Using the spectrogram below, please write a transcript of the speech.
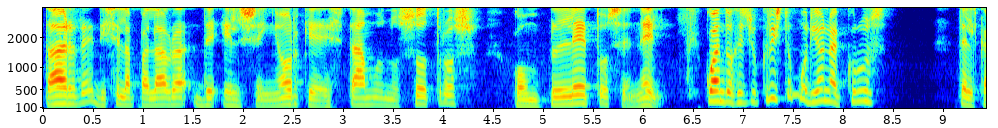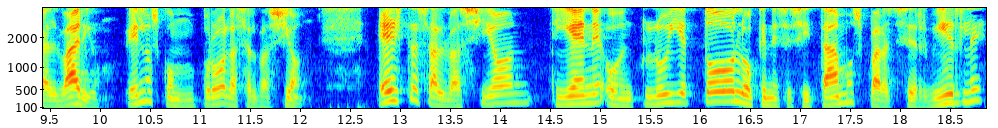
tarde, dice la palabra del Señor, que estamos nosotros completos en Él. Cuando Jesucristo murió en la cruz del Calvario, Él nos compró la salvación. Esta salvación tiene o incluye todo lo que necesitamos para servirle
